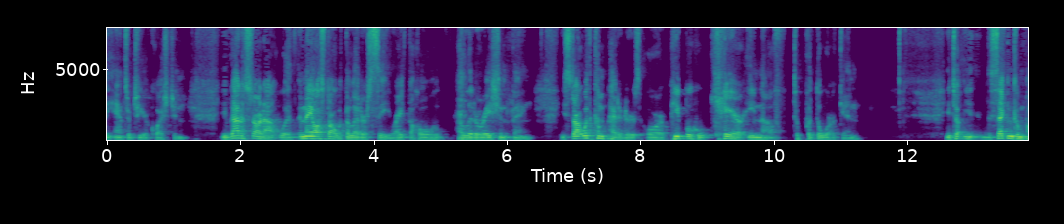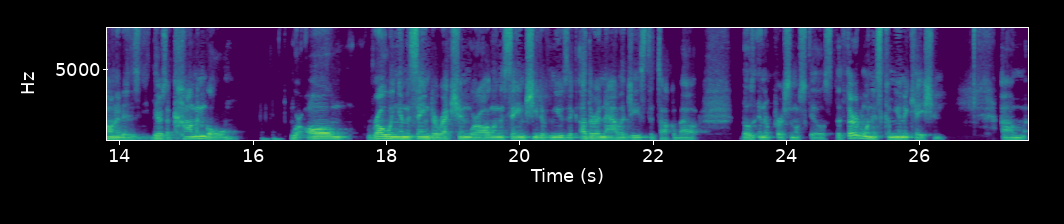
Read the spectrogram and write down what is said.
the answer to your question. You've got to start out with, and they all start with the letter C, right? The whole alliteration thing. You start with competitors or people who care enough to put the work in. You, t- you the second component is there's a common goal. We're all rowing in the same direction. We're all on the same sheet of music. Other analogies to talk about those interpersonal skills. The third one is communication. Um,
